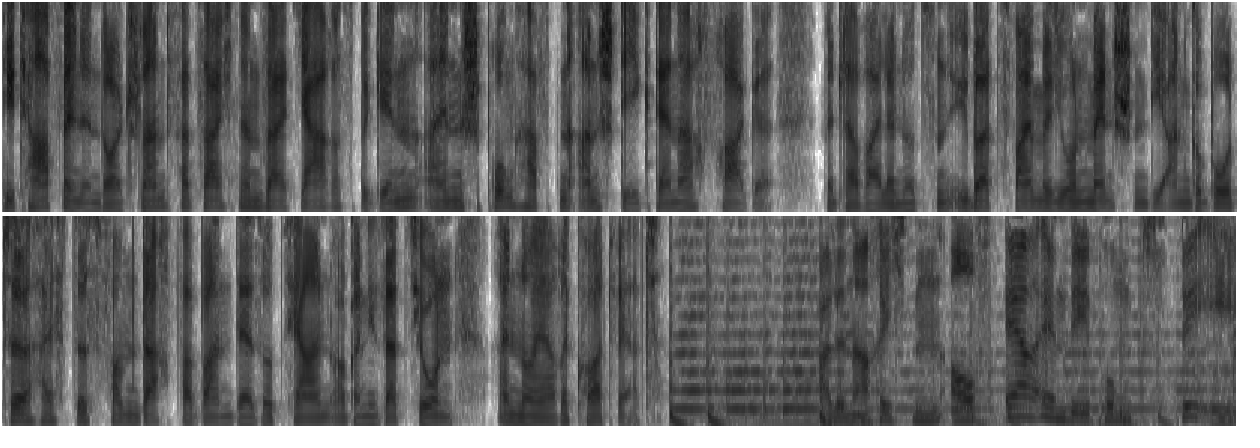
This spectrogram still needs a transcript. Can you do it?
Die Tafeln in Deutschland verzeichnen seit Jahresbeginn einen sprunghaften Anstieg der Nachfrage. Mittlerweile nutzen über zwei Millionen Menschen die Angebote, heißt es vom Dachverband der sozialen Organisationen. Ein neuer Rekordwert. Alle Nachrichten auf rnd.de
